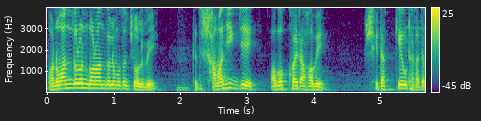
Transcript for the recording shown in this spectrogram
গণ আন্দোলন গণ আন্দোলনের মতন চলবে, কিন্তু সামাজিক যে অবক্ষয়টা হবে, সেটা কেউ ঠেকাতে পারে।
